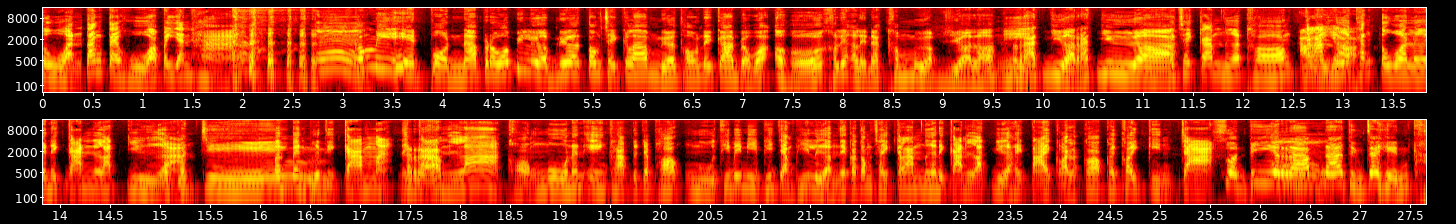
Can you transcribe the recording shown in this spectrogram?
ส่วน ตั้งแต่หัวไปยันหางก็มีเหตุผลนะ เพราะว่าพี่เหลือมเนี่ยต้องใช้กล้ามเนื้อท้องในการแบบว่าโอ้โหเขาเรียกอะไรนะขมือบเหยื่อเหรอรัดเหยื่อรัดเหยื่อไม่ใช่กล้ามเนื้อท้องกล้ามเนื้อทั้งตัวเลยในการรัดเหยื่อก็จริงมันเป็นพฤติกรรมอะในการล่าของงูนั่นเองครับ โดยเฉพาะงูที่ไม่มีพิษอย่างพี่เหลือมเนี่ยก็ต้องใช้กล้ามเนื้อในการรัดเหยื่อให้ตายก่อนแล้วก็ค่อย ๆ กินจ้า ส่วนพี่รับนะถึงจะเห็นข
